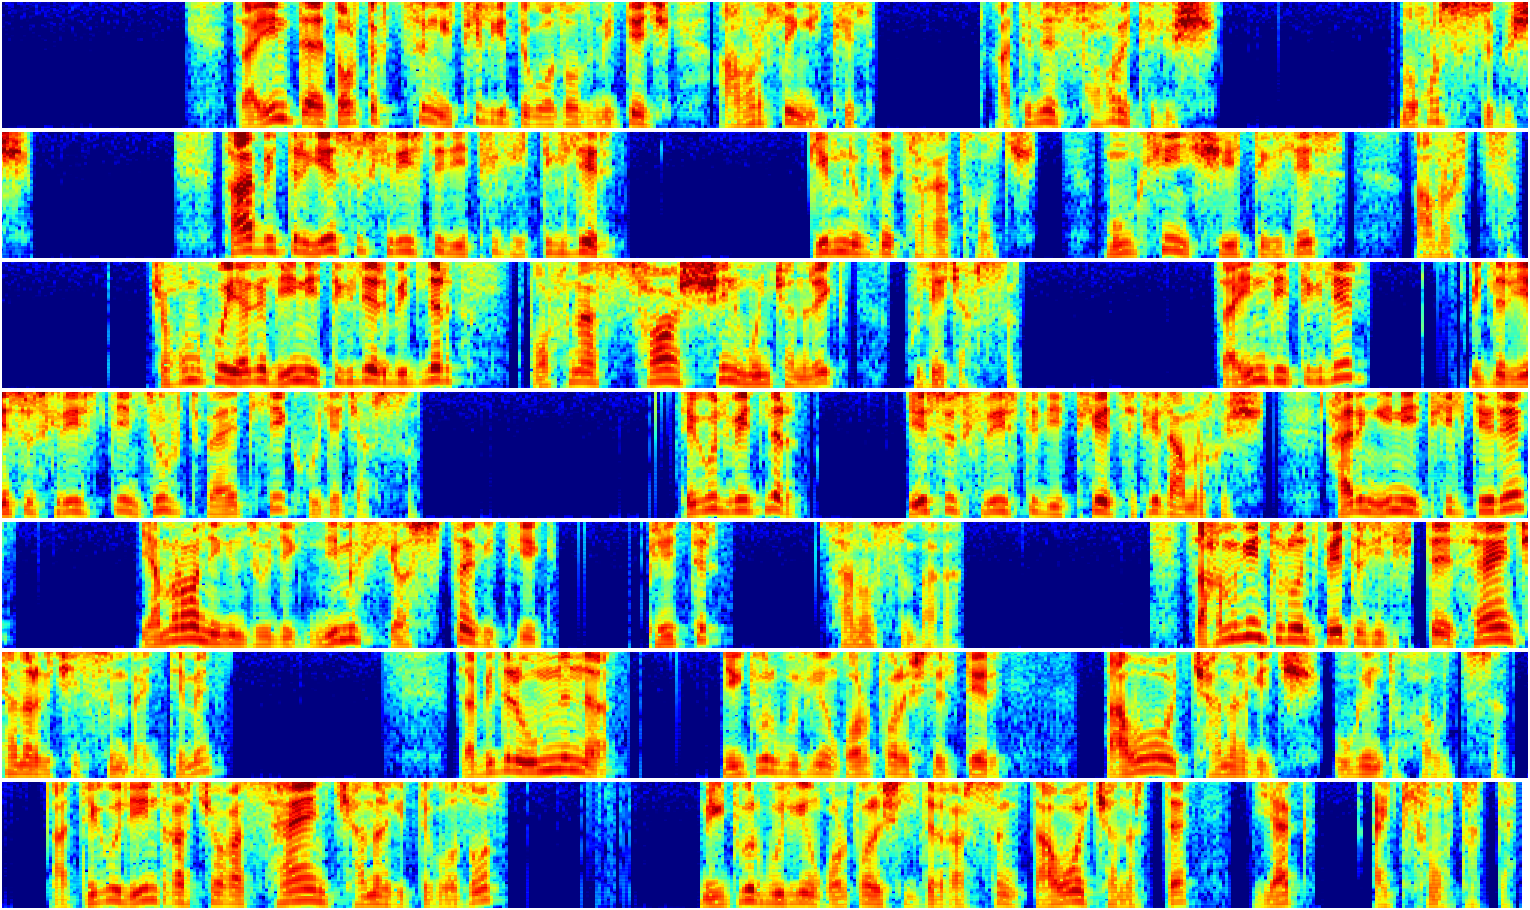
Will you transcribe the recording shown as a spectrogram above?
За энд дурдгдсан итгэл гэдэг бол мэдээж авралын итгэл. А тэрнээс сохор итгэл биш. Мухар сүсэг биш. Та бид нар Есүс Христэд итгэх итгэлээр гим нүглээ цагаат туулж мөнхийн шийтгэлээс аврагдсан. Жухамхүү яг л энэ итгэлээр бид нар Бурханаас цоо шин мөн чанарыг хүлээж авсан. За энэ л итгэлээр бид нар Есүс Христийн зөвхт байдлыг хүлээж авсан. Тэгвэл бид нар Есүс Христэд итгээд сэтгэл амрах биш. Харин энэ итгэл дээрээ ямарваа нэгэн зүйлийг нэмэх ёстой гэдгийг Петр сануулсан байна. За хамгийн түрүүнд Петр хэлэхдээ сайн чанар гэж хэлсэн байна, тийм ээ. За бид нар өмнө нь 1-р бүлгийн 3-р эшлэлдэр давуу чанар гэж үгийн тухай үзсэн. А тэгвэл энд гарч байгаа сайн чанар гэдэг бол 1-р бүлгийн 3-р эшлэлдэр гарсан давуу чанартай яг адилхан утгатай.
